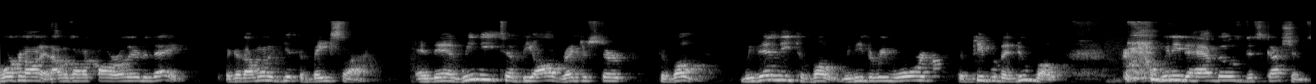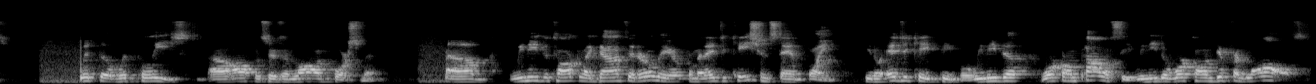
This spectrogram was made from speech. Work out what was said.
working on it. I was on a call earlier today because I want to get the baseline. And then we need to be all registered to vote. We then need to vote. We need to reward the people that do vote. we need to have those discussions with the with police uh, officers and law enforcement. Um, we need to talk, like Don said earlier, from an education standpoint. You know, educate people. We need to work on policy. We need to work on different laws.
